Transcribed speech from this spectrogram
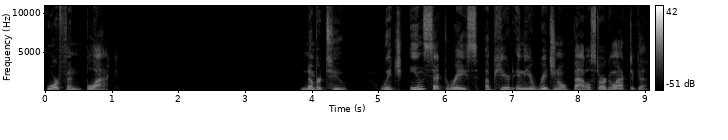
Orphan Black. Number 2. Which insect race appeared in the original Battlestar Galactica?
